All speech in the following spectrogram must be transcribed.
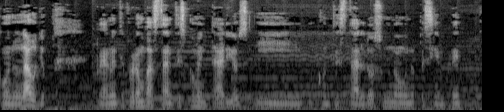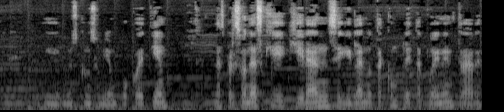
con un audio. Realmente fueron bastantes comentarios y contestarlos uno a uno pues siempre eh, nos consumía un poco de tiempo. Las personas que quieran seguir la nota completa pueden entrar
